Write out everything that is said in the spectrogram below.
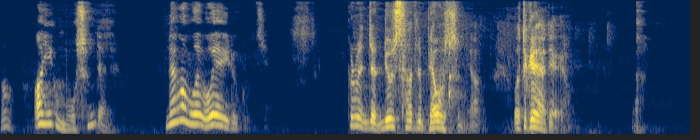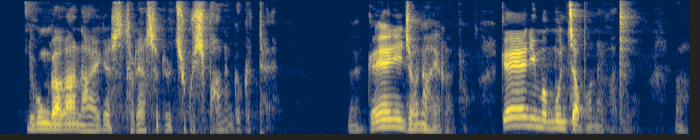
아, 이거 못쓴대네. 내가 왜, 왜 이러고 있지? 그러면 이제 뉴스타트를 배웠으면 어떻게 해야 돼요? 누군가가 나에게 스트레스를 주고 싶어 하는 것 같아. 네, 괜히 전화해가지고, 괜히 뭐 문자 보내가지고, 어,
